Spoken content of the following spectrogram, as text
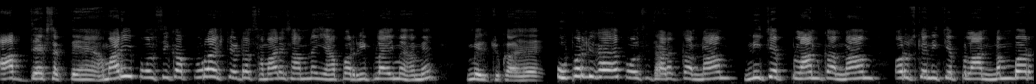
आप देख सकते हैं, हमारी पॉलिसी का पूरा स्टेटस हमारे सामने यहाँ पर रिप्लाई में हमें मिल चुका है। ऊपर लिखा है पॉलिसी धारक का नाम, नीचे प्लान का नाम, और उसके नीचे प्लान नंबर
